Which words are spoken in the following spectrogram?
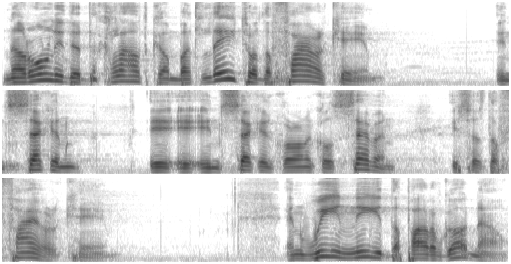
Not only did the cloud come, but later the fire came. In second, in Second Chronicles seven, it says the fire came, and we need the power of God now.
